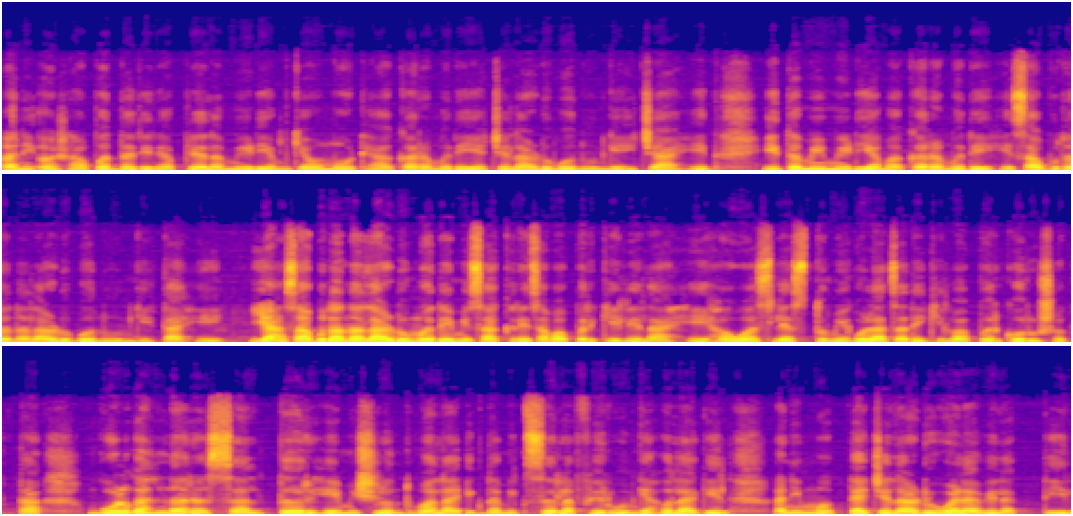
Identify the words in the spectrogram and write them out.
आणि अशा पद्धतीने आपल्याला मीडियम किंवा मोठ्या आकारामध्ये याचे लाडू बनवून घ्यायचे आहेत. इथं मी मीडियम आकारामध्ये हे साबुदाणा लाडू बनवून घेत आहे. या साबुदाणा लाडूमध्ये मी साखरेचा वापर केलेला आहे. हवं असल्यास तुम्ही गुळाचा देखील वापर करू शकता. गुळ घालणार असाल तर हे मिश्रण तुम्हाला एकदा मिक्सरला फिरवून घ्यावं लागेल. आणि मग त्याचे लाडू वळावे लागतील.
